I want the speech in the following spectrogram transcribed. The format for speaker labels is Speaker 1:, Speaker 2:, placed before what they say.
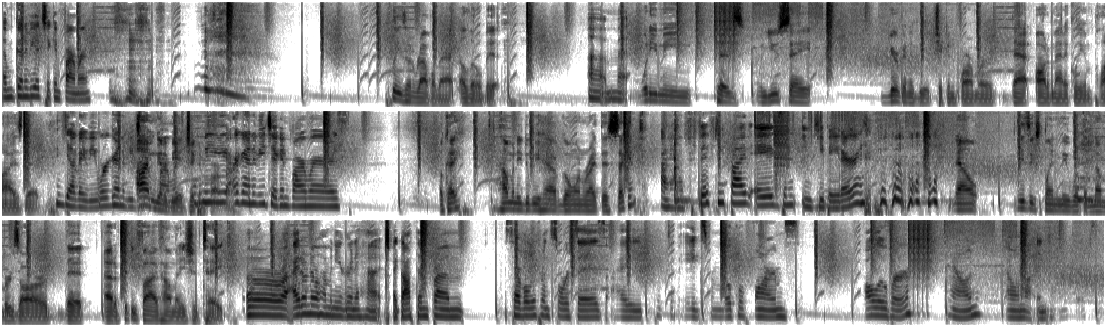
Speaker 1: I'm going to be a chicken farmer.
Speaker 2: Please unravel that a little bit.
Speaker 1: Um,
Speaker 2: What do you mean? Because when you say you're going to be a chicken farmer, that automatically implies that
Speaker 1: yeah, baby, we're going to be. Chicken
Speaker 2: I'm gonna be
Speaker 1: farmers.
Speaker 2: a chicken farmer.
Speaker 1: we
Speaker 2: farmer.
Speaker 1: are going to be chicken farmers.
Speaker 2: okay. How many do we have going right this second?
Speaker 1: I have 55 eggs in an incubator.
Speaker 2: Now, please explain to me what the numbers are that out of 55, how many should take?
Speaker 1: Oh, I don't know how many are going to hatch. I got them from several different sources. I picked up eggs from local farms all over town. Oh, I'm not in town, of course.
